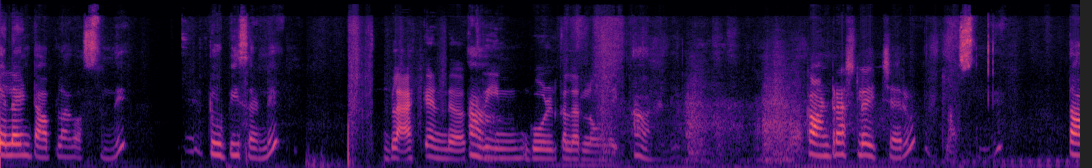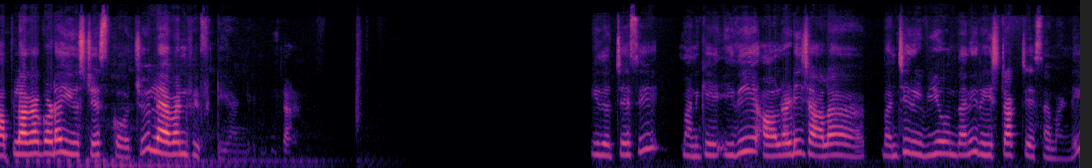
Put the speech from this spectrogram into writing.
ఏ లైన్ టాప్ లాగా వస్తుంది. టూ పీస్ అండి. Black and. క్రీమ్ గోల్డ్ కలర్లో ఉంది. అవునండి. కాంట్రాస్ట్లో ఇచ్చారు. ఇట్లా వస్తుంది టాప్ లాగా కూడా యూస్ చేసుకోవచ్చు. లెవెన్ ఫిఫ్టీ అండి. ఇది వచ్చేసి మనకి ఇది ఆల్రెడీ చాలా మంచి రివ్యూ ఉందని రీస్టాక్ చేసామండి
